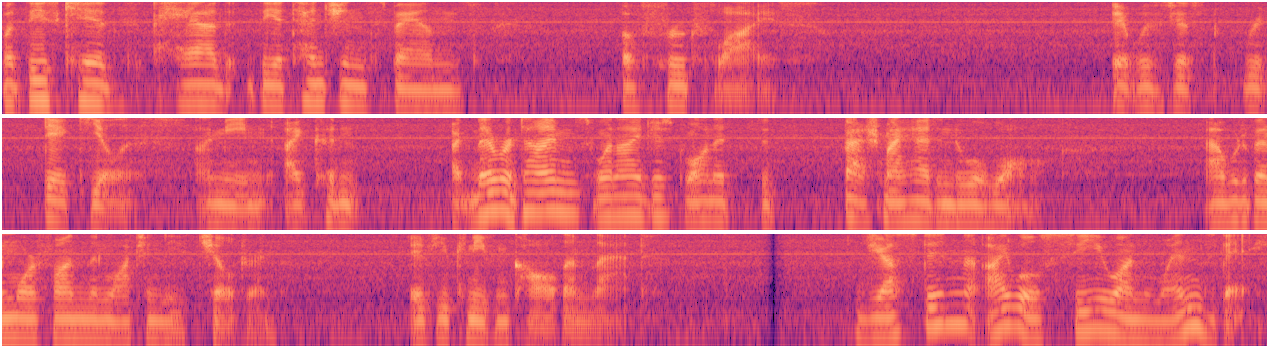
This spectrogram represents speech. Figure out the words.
But these kids had the attention spans of fruit flies. It was just ridiculous. I mean, I couldn't... I, there were times when I just wanted to bash my head into a wall. That would have been more fun than watching these children. If you can even call them that. Justin, I will see you on Wednesday.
